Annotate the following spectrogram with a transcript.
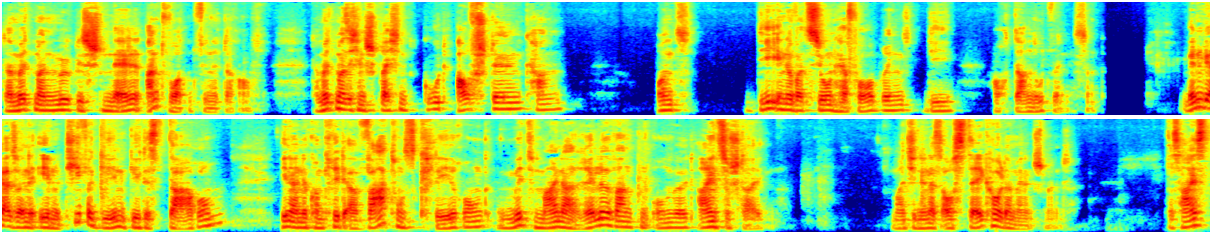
damit man möglichst schnell Antworten findet darauf. Damit man sich entsprechend gut aufstellen kann und die Innovation hervorbringt, die auch dann notwendig sind. Wenn wir also eine Ebene tiefer gehen, geht es darum, in eine konkrete Erwartungsklärung mit meiner relevanten Umwelt einzusteigen. Manche nennen das auch Stakeholder Management. Das heißt,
